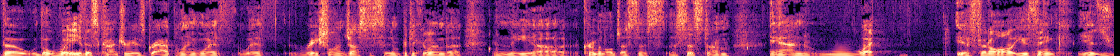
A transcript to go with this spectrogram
the the way this country is grappling with with racial injustices, in particular in the in the uh, criminal justice system, and what, if at all, you think is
